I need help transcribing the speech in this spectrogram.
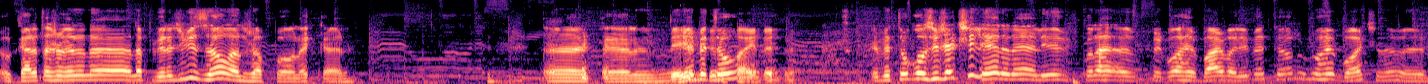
O cara tá jogando na, na primeira divisão lá no Japão, né, cara? Ai, cara. Ele meteu, ainda. ele meteu um golzinho de artilheiro, né? Ali, ficou na- pegou a rebarba ali e meteu no, no rebote, né, velho?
